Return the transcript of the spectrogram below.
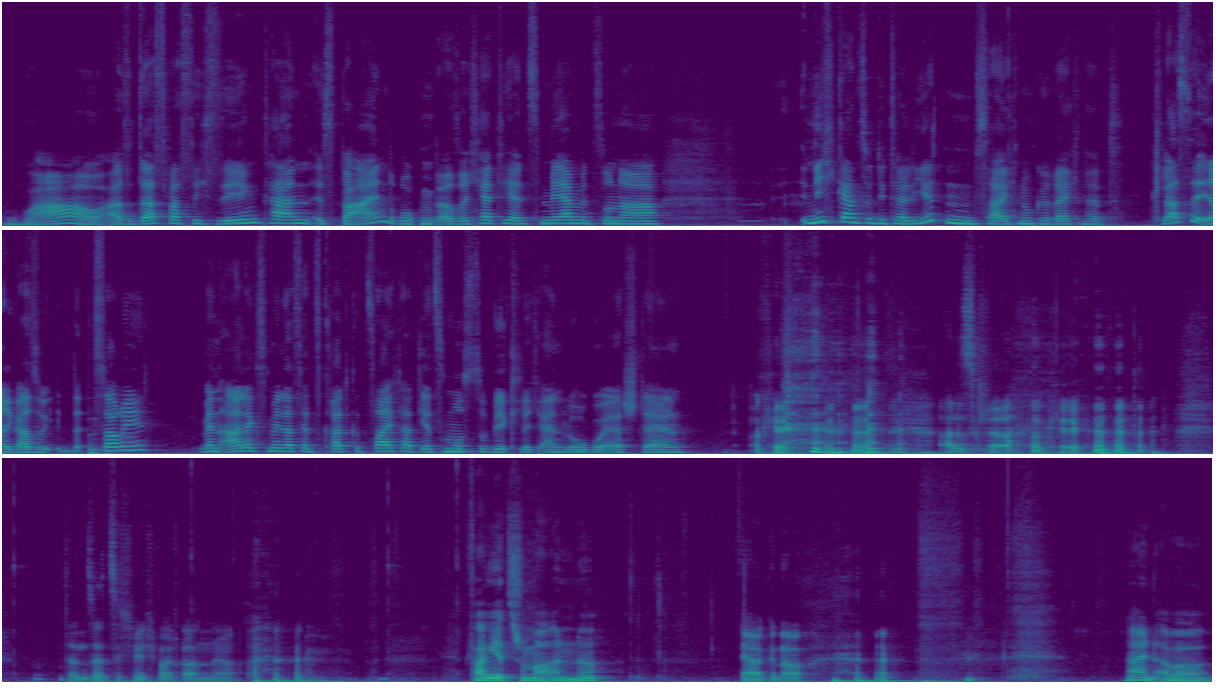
Wow, also das, was ich sehen kann, ist beeindruckend. Also ich hätte jetzt mehr mit so einer nicht ganz so detaillierten Zeichnung gerechnet. Klasse, Erik. Also sorry, wenn Alex mir das jetzt gerade gezeigt hat, jetzt musst du wirklich ein Logo erstellen. Okay. Alles klar, okay. Dann setze ich mich mal dran, ja. Fang jetzt schon mal an, ne? Ja, genau. Nein, aber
